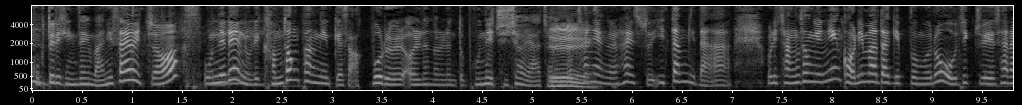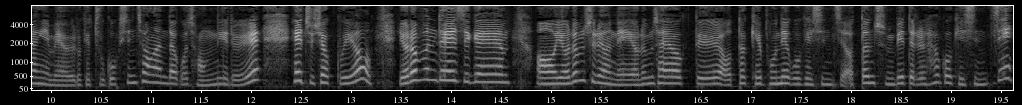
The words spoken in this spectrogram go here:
곡들이 굉장히 많이 쌓여있죠. 오늘은 우리 감성팡님께서 악보를 얼른 얼른 또 보내주셔야 저희가 예. 찬양을 할 수 있답니다. 우리 장성윤님 거리마다 기쁨으로 오직 주의 사랑의 매여 이렇게 두 곡 신청한 다고 정리를 해주셨고요. 여러분들 지금 어, 여름 수련회, 여름 사역들 어떻게 보내고 계신지, 어떤 준비들을 하고 계신지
